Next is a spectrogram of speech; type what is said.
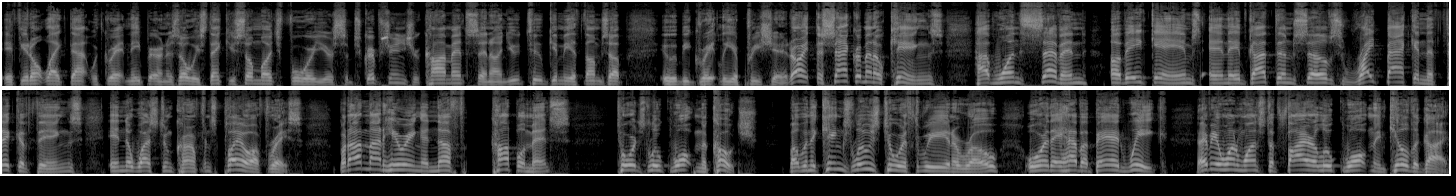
if you don't like that with Grant Napier. And as always, thank you so much for your subscriptions, your comments, and on YouTube, give me a thumbs up. It would be greatly appreciated. All right, the Sacramento Kings have won seven of eight games, and they've got themselves right back in the thick of things in the Western Conference playoff race. But I'm not hearing enough compliments towards Luke Walton, the coach. But when the Kings lose two or three in a row, or they have a bad week, everyone wants to fire Luke Walton and kill the guy.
